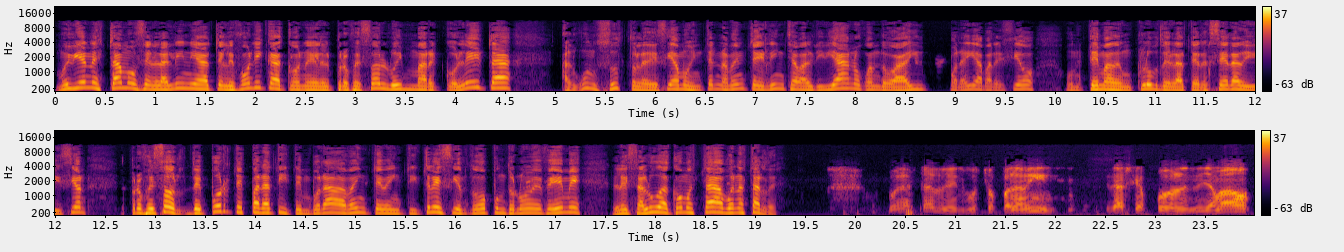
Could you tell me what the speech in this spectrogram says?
Muy bien, estamos en la línea telefónica con el profesor Luis Marcoleta. Algún susto le decíamos internamente el hincha valdiviano cuando ahí por ahí apareció un tema de un club de la tercera división. Profesor, Deportes para ti, temporada 2023, 102.9 FM. Le saluda, ¿cómo está? Buenas tardes. Buenas tardes, el gusto es para mí. Gracias por el llamado.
